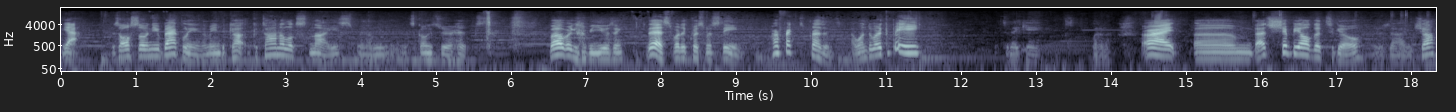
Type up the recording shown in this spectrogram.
yeah. There's also a new back bling. I mean, the katana looks nice, but I mean, it's going through your hips. But we're gonna be using this for the Christmas theme. Perfect present. I wonder what it could be. An AK. Whatever. Alright, um, that should be all good to go. There's the item shop.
